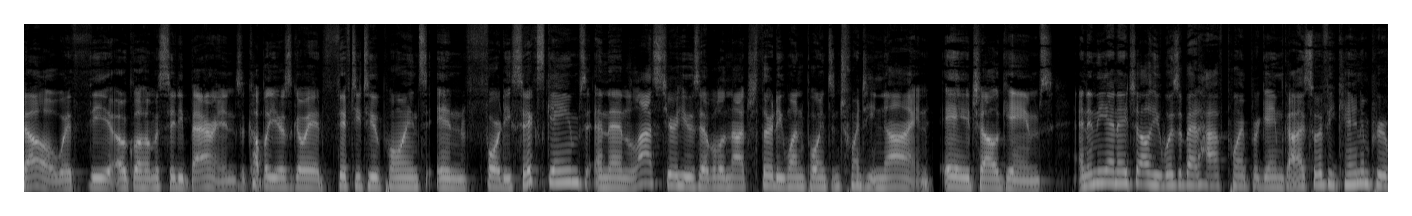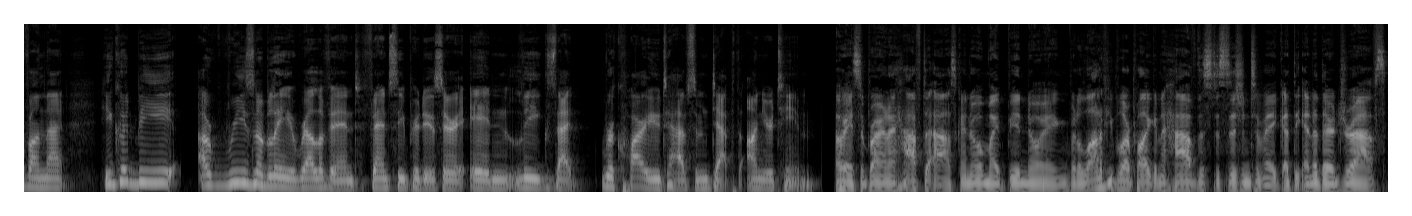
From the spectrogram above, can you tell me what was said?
AHL with the Oklahoma City Barons. A couple years ago, he had 52 points in 46 games, and then last year he was able to notch 31 points in 29 AHL games. And in the NHL, he was about half point per game guy. So if he can improve on that, he could be a reasonably relevant fantasy producer in leagues that require you to have some depth on your team. Okay, so Brian, I have to ask. I know it might be annoying, but a lot of people are probably going to have this decision to make at the end of their drafts.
